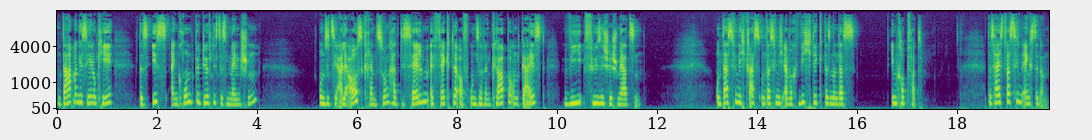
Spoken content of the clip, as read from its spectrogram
Und da hat man gesehen, okay, das ist ein Grundbedürfnis des Menschen Und soziale Ausgrenzung hat dieselben Effekte auf unseren Körper und Geist wie physische Schmerzen. Und das finde ich krass und das finde ich einfach wichtig, dass man das im Kopf hat. Das heißt, was sind Ängste dann?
